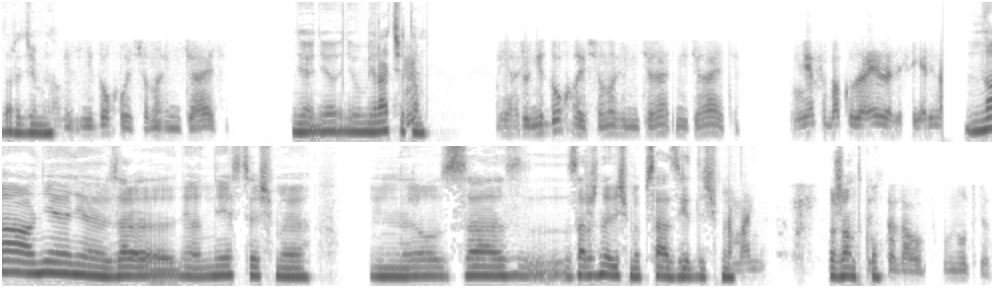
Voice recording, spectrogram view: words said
Zaradzimy. Не, не дохлые, все ноги не тягаете. Nie, nie, nie umieracie tam. Я говорю, не дохлые, все ноги не, тяга- не тягаете. Мне собаку зарезали, сидели на... No, nie, nie, za, nie, nie jesteśmy. No, za, z- zarżnęliśmy psa, zjedliśmy. Нормально. W Ты porządku. сказал внутрью.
